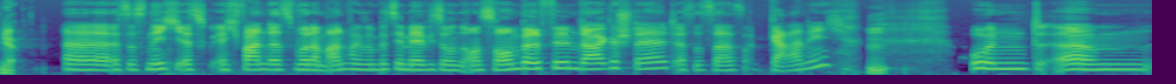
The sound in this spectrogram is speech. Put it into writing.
Ja. Äh, es ist nicht, es, ich fand, es wurde am Anfang so ein bisschen mehr wie so ein Ensemble-Film dargestellt. Es ist das gar nicht. Hm. Und ähm,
